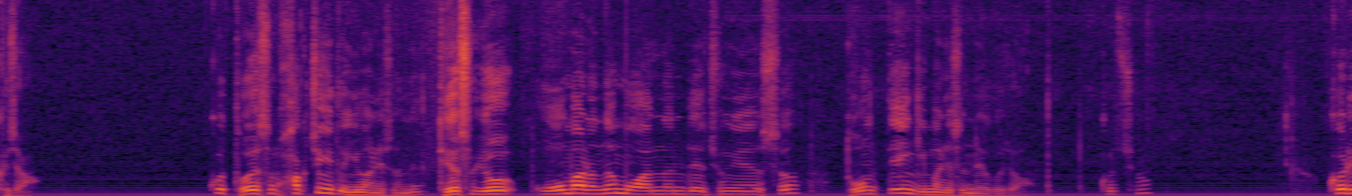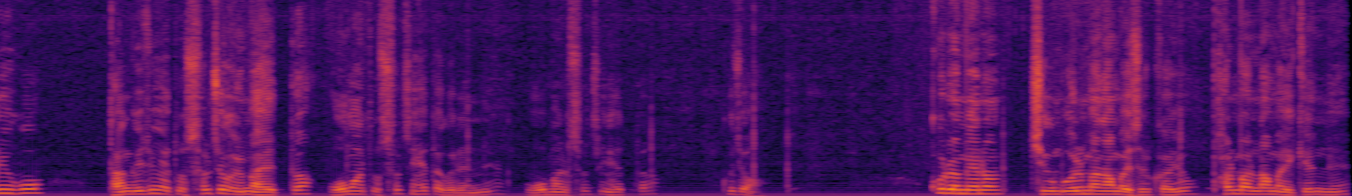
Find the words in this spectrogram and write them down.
그죠? 그 도에서는 확정이 또 2만 있었네. 대선 요 5만 원 넘어왔는데 중에서 돈 땡기만 있었네. 그죠? 그렇죠? 그리고 단기 중에 또 설정 얼마 했다? 5만 또 설정했다 그랬네. 5만 설정했다. 그죠? 그러면은 지금 얼마 남아 있을까요? 8만 남아 있겠네.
